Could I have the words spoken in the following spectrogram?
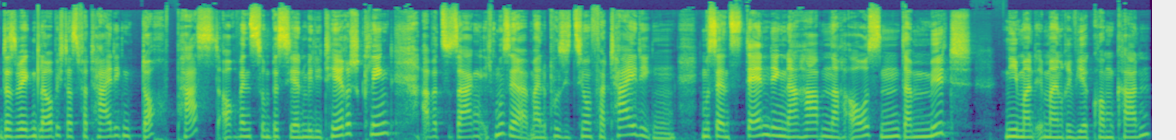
Deswegen glaube ich, dass Verteidigen doch passt, auch wenn es so ein bisschen militärisch klingt. Aber zu sagen, ich muss ja meine Position verteidigen, ich muss ja ein Standing haben nach außen, damit niemand in mein Revier kommen kann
